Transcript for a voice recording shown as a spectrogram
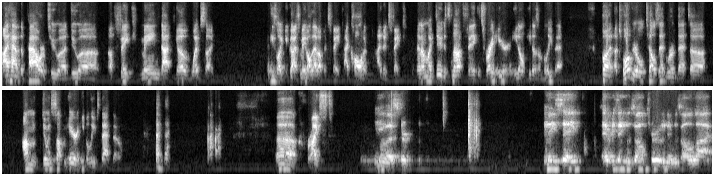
I have the power to uh, do a, a fake maine.gov website. And he's like, "You guys made all that up. It's fake." I called him. I, it's fake. And I'm like, "Dude, it's not fake. It's right here." And he don't. He doesn't believe that. But a 12 year old tells Edward that uh, I'm doing something here, and he believes that though. oh Christ! molester. And they say everything was all true and it was all a lie.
